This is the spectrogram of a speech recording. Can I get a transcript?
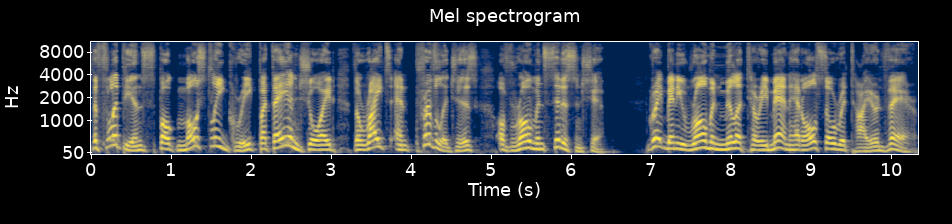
The Philippians spoke mostly Greek, but they enjoyed the rights and privileges of Roman citizenship. A great many Roman military men had also retired there.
